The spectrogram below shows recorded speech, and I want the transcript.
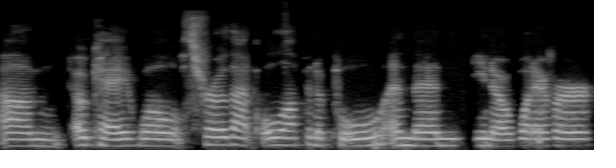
Um, okay, well, throw that all up in a pool, and then you know whatever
